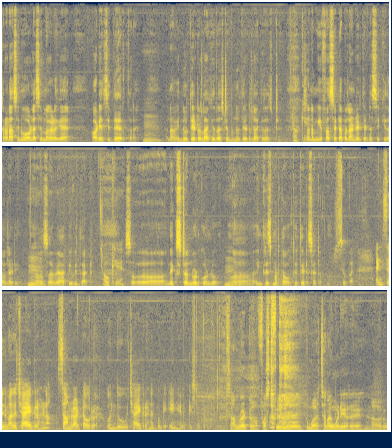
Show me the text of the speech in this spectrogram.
ಕನ್ನಡ ಸಿನಿಮಾ ಒಳ್ಳೆ ಸಿನಿಮಾಗಳಿಗೆ ಆಡಿಯನ್ಸ್ ಇದ್ದೇ ಇರ್ತಾರೆ. ನಾವು ಇನ್ನೂರು ಥಿಯೇಟ್ರಲ್ಲಿ ಹಾಕಿದ್ರು ಅಷ್ಟೇ ಮುನ್ನೂರು ಥಿಯೇಟ್ರಲ್ಲಿ ಹಾಕಿದ್ರು ಅಷ್ಟೇ. ಸೊ ನಮಗೆ ಫಸ್ಟ್ ಸೆಟಪಲ್ಲಿ ಹಂಡ್ರೆಡ್ ಥಿಯೇಟರ್ ಸಿಕ್ಕಿದೆ already so happy with that okay so next ನೋಡಿಕೊಂಡು ಇನ್ಕ್ರೀಸ್ ಮಾಡ್ತಾ ಹೋಗ್ತೀವಿ ಥಿಯೇಟರ್ ಸೆಟಪ್ ಸೂಪರ್ ಆ್ಯಂಡ್ ಸಿನಿಮಾದ ಛಾಯಾಗ್ರಹಣ ಸಾಮ್ರಾಟ್ ಅವರ ಒಂದು ಛಾಯಾಗ್ರಹಣದ ಬಗ್ಗೆ ಏನು ಹೇಳಕ್ಕೆ ಇಷ್ಟಪಡ್ತೀನಿ ಸಾಮ್ರಾಟ್ ಫಸ್ಟ್ ಫಿಲ್ಮು ತುಂಬ ಚೆನ್ನಾಗಿ ಮಾಡಿದ್ದಾರೆ. ಅವರು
